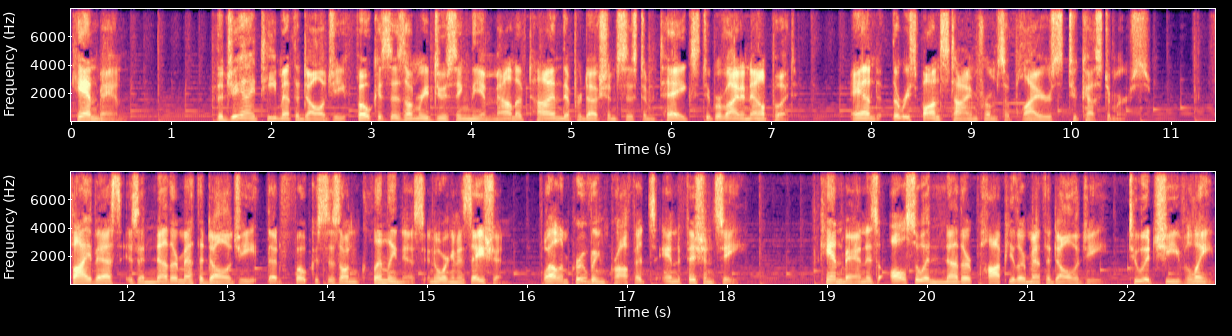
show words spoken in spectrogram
Kanban. The JIT methodology focuses on reducing the amount of time the production system takes to provide an output, and the response time from suppliers to customers. 5S is another methodology that focuses on cleanliness in organization while improving profits and efficiency. Kanban is also another popular methodology to achieve lean.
